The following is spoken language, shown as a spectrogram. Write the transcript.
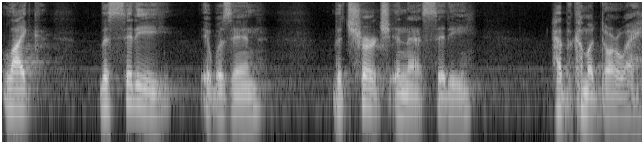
Like the city it was in, the church in that city had become a doorway.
